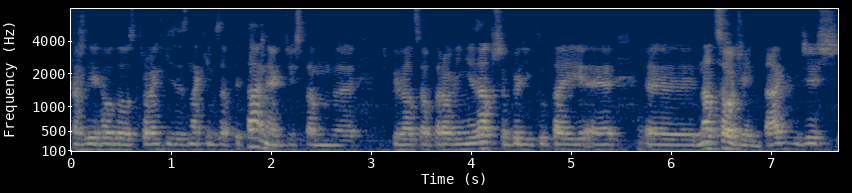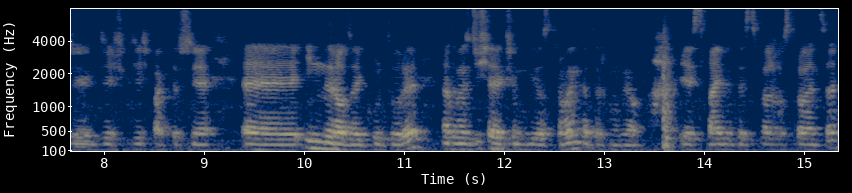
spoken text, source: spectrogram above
każdy jechał do Ostrołęki ze znakiem zapytania. Gdzieś tam e, śpiewacy operowi nie zawsze byli tutaj e, e, na co dzień, tak? Gdzieś, gdzieś, gdzieś faktycznie inny rodzaj kultury. Natomiast dzisiaj, jak się mówi Ostrołęka, to już mówią, jest fajny festiwal w Ostrołęce,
